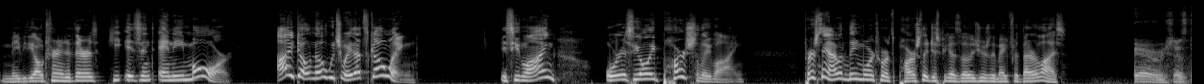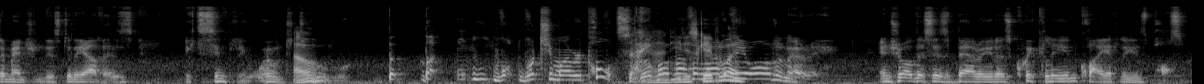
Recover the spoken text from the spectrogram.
maybe the alternative there is he isn't anymore. I don't know which way that's going. Is he lying or is he only partially lying? Personally, I would lean more towards partially just because those usually make for better lies. Cherishes to mention this to the others. It simply won't Oh. do. But, but, what, what should my report say? Report he just nothing gave it out away. Of the ordinary. Ensure this is buried as quickly and quietly as possible.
